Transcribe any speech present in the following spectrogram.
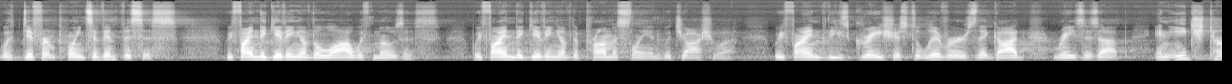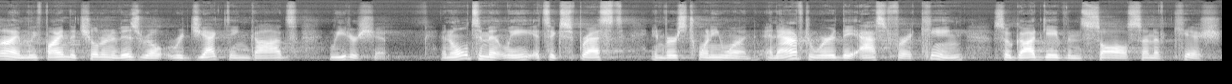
with different points of emphasis. We find the giving of the law with Moses, we find the giving of the promised land with Joshua. We find these gracious deliverers that God raises up. And each time we find the children of Israel rejecting God's leadership. And ultimately, it's expressed in verse 21. And afterward, they asked for a king, so God gave them Saul, son of Kish,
